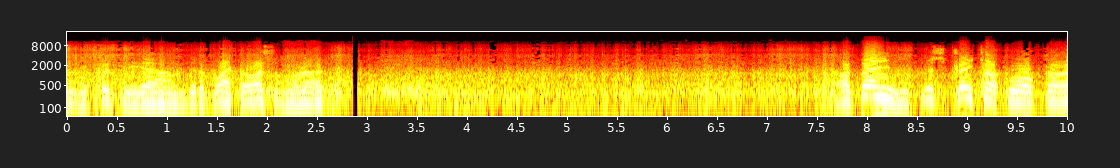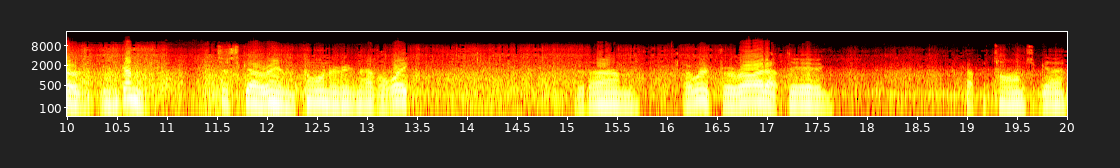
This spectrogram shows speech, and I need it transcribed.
And there could be um, a bit of black ice on the road. I've been this treetop walk, I'm going to just go around the corner and have a week. But um, I went for a ride up there a couple of times ago.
